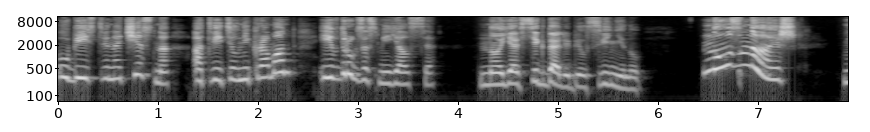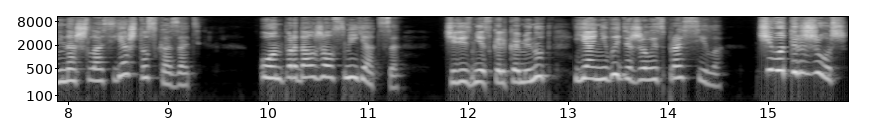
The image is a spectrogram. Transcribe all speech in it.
Убийственно честно ответил некромант и вдруг засмеялся. «Но я всегда любил свинину». «Ну, знаешь!» – не нашлась я, что сказать. Он продолжал смеяться. Через несколько минут я не выдержала и спросила. «Чего ты ржешь?»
